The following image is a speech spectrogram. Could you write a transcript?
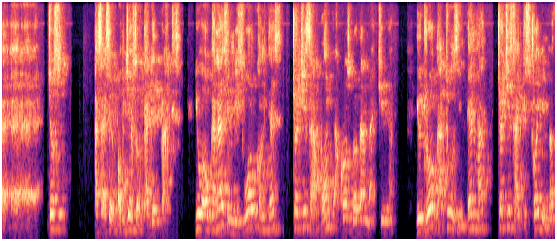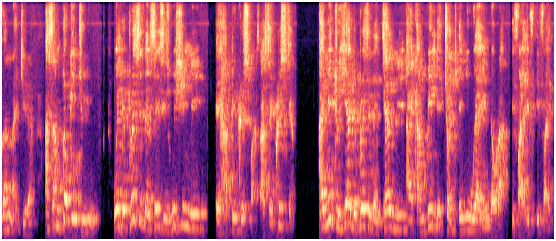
uh, uh, uh just as I said, objects of target practice. You organize a Miss World contest, churches are bombed across northern Nigeria. You draw cartoons in Denmark, churches are destroyed in northern Nigeria. As I'm talking to you, when the president says he's wishing me a happy Christmas as a Christian, I need to hear the president tell me I can build a church anywhere in Daura if I if, if I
